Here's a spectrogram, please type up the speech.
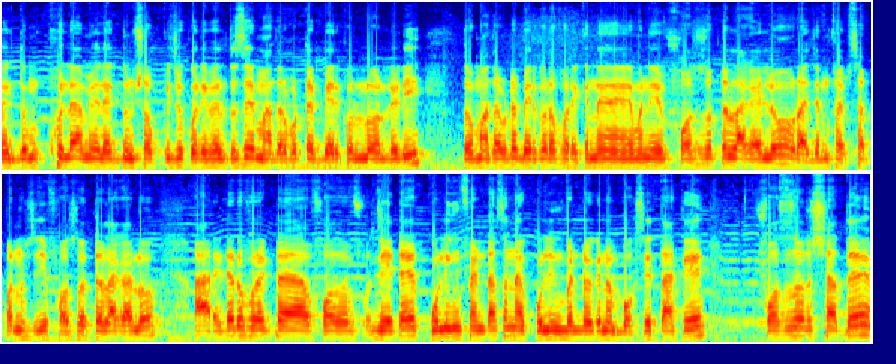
একদম খুলে আমি একদম সব কিছু করে ফেলতেছে। মাদারবোর্ডটা বের করল অলরেডি তো মাদারবোর্ডটা বের করার পর এখানে মানে ফসরটা লাগাইলো রাইজেন ফাইভ ছাপ্পান্ন জি ফসরটা লাগালো। আর এটার উপর একটা ফ- যে এটা কুলিং ফ্যানটা আছে না কুলিং ফ্যানটা ওখানে বক্সে থাকে। ফসরের সাথে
